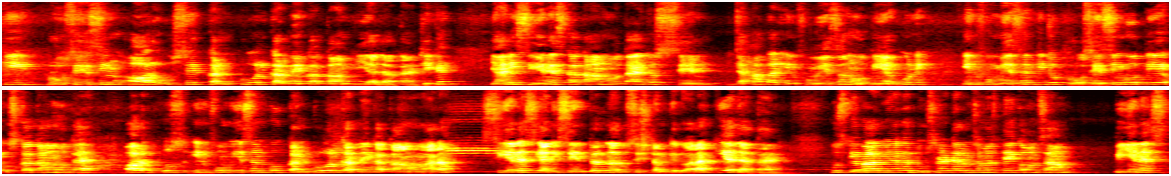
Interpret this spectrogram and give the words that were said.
की प्रोसेसिंग और उसे कंट्रोल करने का काम किया जाता है, ठीक है? यानी सीएनएस का काम होता है जो जहाँ पर इंफॉर्मेशन होती है, उन इंफॉर्मेशन की जो प्रोसेसिंग होती है, उसका काम होता है और उस इंफॉर्मेशन को कंट्रोल करने का काम हमारा सीएनएस यानी सेंट्रल नर्व सिस्टम के द्वारा किया जाता है। उसके बाद में अगर दूसरा टर्म समझते हैं, कौन सा हम? पीएनएस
